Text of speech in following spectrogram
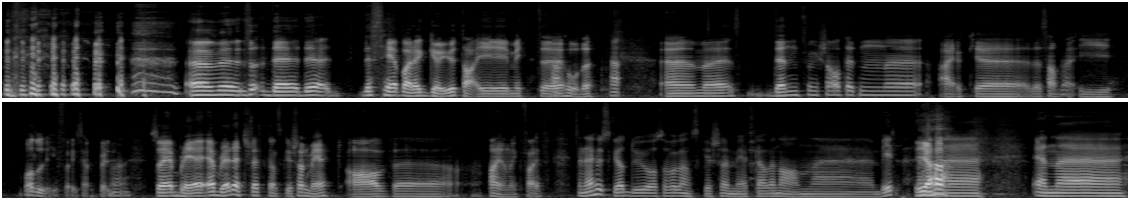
um, det, det, det ser bare gøy ut da, i mitt uh, hode. Ja. Um, den funksjonaliteten uh, er jo ikke det samme i Model Y, f.eks. Så jeg ble, jeg ble rett og slett ganske sjarmert av uh, Ionic 5. Men jeg husker at du også var ganske sjarmert av en annen uh, bil. Ja. En, eh, en uh,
